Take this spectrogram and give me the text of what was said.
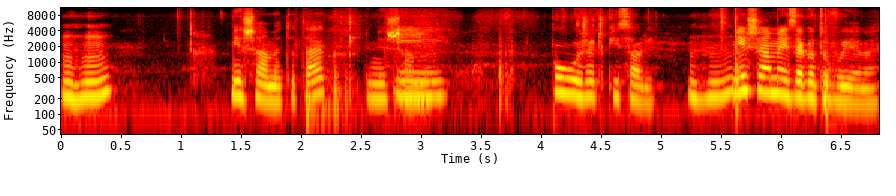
Mhm. Mieszamy to, tak? Mieszamy. i pół łyżeczki soli. Mhm. Mieszamy i zagotowujemy.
